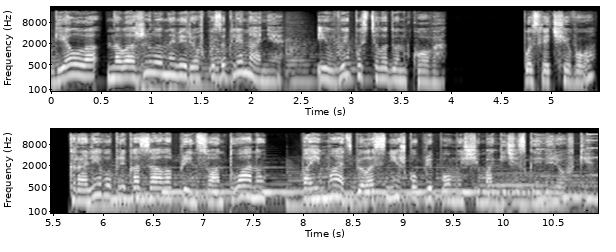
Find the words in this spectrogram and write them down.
Гелла наложила на веревку заклинание и выпустила Дункова. После чего королева приказала принцу Антуану поймать Белоснежку при помощи магической веревки.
